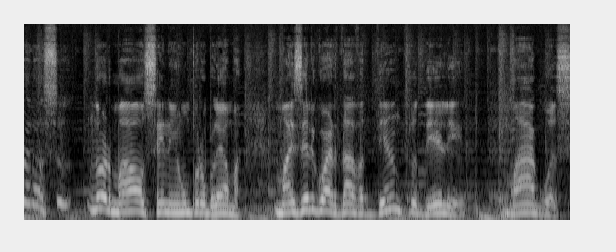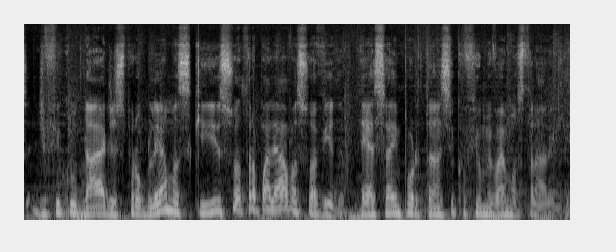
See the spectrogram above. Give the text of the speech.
era normal, sem nenhum problema. Mas ele guardava dentro dele mágoas, dificuldades, problemas que isso atrapalhava a sua vida. Essa é a importância que o filme vai mostrar aqui.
